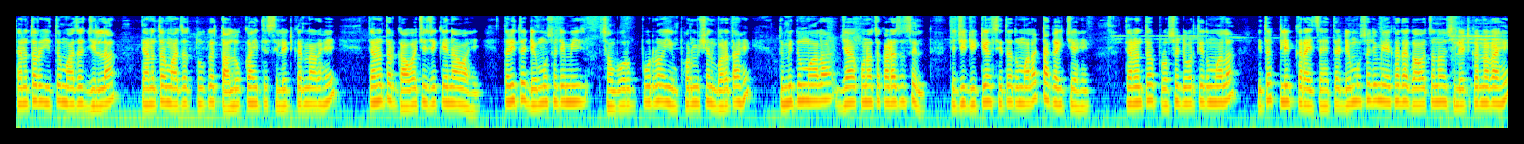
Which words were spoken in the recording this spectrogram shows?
त्यानंतर इथं माझा जिल्हा त्यानंतर माझा तो काही तालुका आहे ते सिलेक्ट करणार आहे. त्यानंतर गावाचे जे काही नाव आहे तर इथं डेमोसाठी मी संपूर्ण इन्फॉर्मेशन भरत आहे. तुम्ही तुम्हाला ज्या कोणाचं काढायचं असेल त्याची डिटेल्स इथं तुम्हाला टाकायची आहे. त्यानंतर प्रोसेडवरती तुम्हाला इथं क्लिक करायचं आहे. तर डेमोसाठी मी एखाद्या गावाचं नाव सिलेक्ट करणार आहे.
